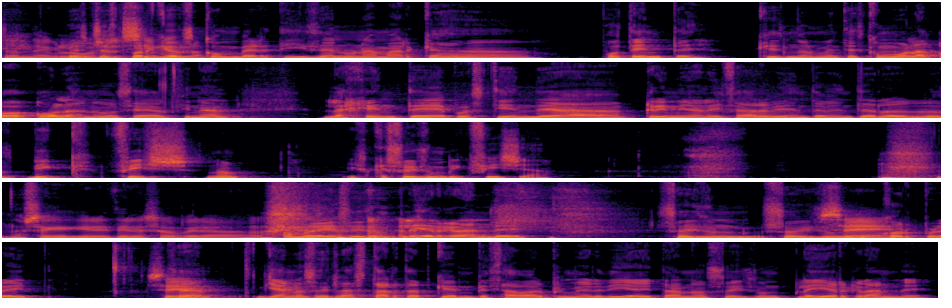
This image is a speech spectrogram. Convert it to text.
donde Globo Esto es es el porque os símbolo. convertís en una marca potente, que normalmente es como la Coca-Cola, ¿no? O sea, al final la gente pues tiende a criminalizar, evidentemente, los, los big fish, ¿no? Y es que sois un big fish ya. No sé qué quiere decir eso, pero... Hombre, que sois un player grande, ¿eh? Sois un, sois un Sí. corporate. Sí. O sea, ya no sois la startup que empezaba el primer día y tal, ¿no? Sois un player grande.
